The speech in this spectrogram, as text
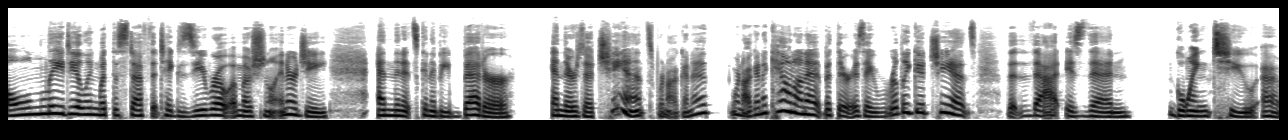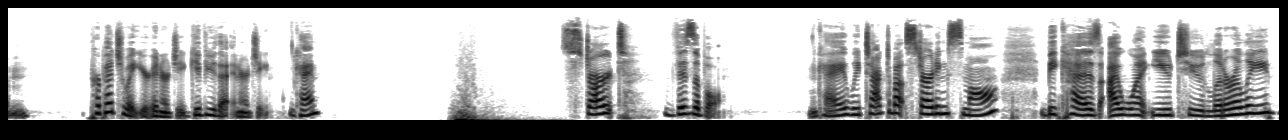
only dealing with the stuff that takes zero emotional energy and then it's going to be better and there's a chance we're not going to we're not going to count on it but there is a really good chance that that is then going to um perpetuate your energy, give you that energy. Okay. Start visible. Okay. We talked about starting small because I want you to literally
